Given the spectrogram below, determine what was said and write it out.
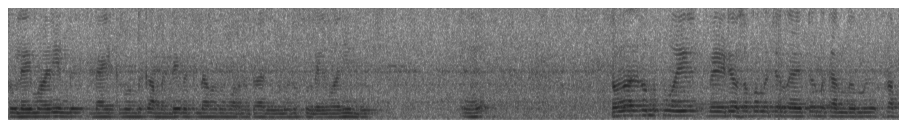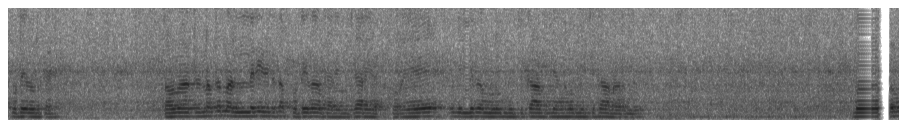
സുലൈമാനി ഉണ്ട്. ലൈക്ക് കൊണ്ട് കമന്റ് ചെയ്തിട്ടില്ല എന്നൊക്കെ പറഞ്ഞിട്ട് അടിപൊളി ഒരു സുലൈമാനി ഉണ്ട്. സ്വന്തമായിട്ടൊന്ന് പോയി വീഡിയോസ് ഒക്കെ ഒന്ന് ചെറുതായിട്ട് ഒന്ന് കണ്ടൊന്ന് സപ്പോർട്ട് ചെയ്ത് കൊടുത്തേ. സോനാട്ടിനൊക്കെ നല്ല രീതിയിൽ സപ്പോർട്ട് ചെയ്യുന്ന ആൾക്കാർ എനിക്കറിയാം. കുറേ ഇതിൽ നമ്മൾ ഒന്നിച്ച് കാണും ഞങ്ങൾ ഒന്നിച്ച് കാണാറുണ്ട്. വെറും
